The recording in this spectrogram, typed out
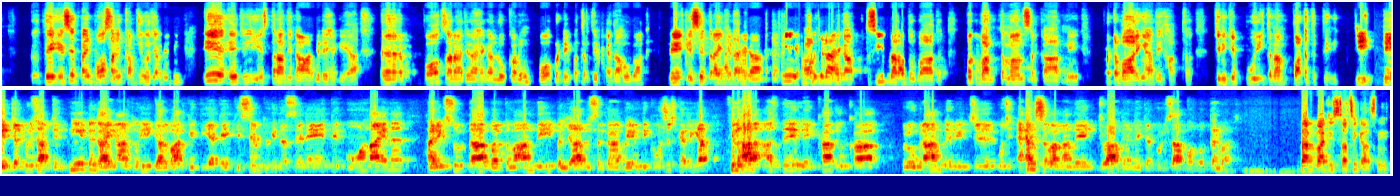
ਤੇ ਇਸੇ ਤਰ੍ਹਾਂ ਹੀ ਬਹੁਤ ਸਾਰੇ ਕਬਜ਼ੇ ਹੋ ਜਾਂਦੇ ਸੀ। ਇਹ ਜੀ ਇਸ ਤਰ੍ਹਾਂ ਦੇ ਨਾਲ ਜਿਹੜੇ ਹੈਗੇ ਆ ਅਹ, ਬਹੁਤ ਸਾਰਾ ਜਿਹੜਾ ਹੈਗਾ ਲੋਕਾਂ ਨੂੰ ਬਹੁਤ ਵੱਡੇ ਪੱਧਰ ਤੇ ਫਾਇਦਾ ਹੋਊਗਾ। ਤੇ ਇਸੇ ਤਰ੍ਹਾਂ ਹੀ ਜਿਹੜਾ ਹੈਗਾ ਕਿ ਹੁਣ ਜਿਹੜਾ ਹੈਗਾ ਤਹਿਸੀਲਦਾਰਾਂ ਤੋਂ ਬਾਅਦ ਭਗਵੰਤ ਮਾਨ ਸਰਕਾਰ ਨੇ ਪਟਵਾਰੀਆਂ ਦੇ ਹੱਥ ਜਾਣੀ ਕਿ ਪੂਰੀ ਤਰ੍ਹਾਂ ਵੱਢ ਦਿੱਤੇ ਨੇ। ਜੀ। ਤੇ ਜਗਪੁਰੀ ਸਾਹਿਬ ਜਿੰਨੀ ਡੰਗਾਈ ਨਾਲ ਤੁਸੀਂ ਗੱਲਬਾਤ ਕੀਤੀ ਹੈ ਕਿ ਕਿਸੇ ਵੀ ਤੁਸੀਂ ਦੱਸੇ ਨੇ ਤੇ ਆਨਲਾਈਨ ਹਰ ਇੱਕ ਸੁਵਿਧਾ ਵਰਤਮਾਨ ਦੀ ਪੰਜਾਬ ਦੀ ਸਰਕਾਰ ਦੇਣ ਦੀ ਕੋਸ਼ਿਸ਼ ਕਰ ਰਹੀ ਆ। ਫਿਲਹਾਲ ਅੱਜ ਦੇ ਲੇਖਾ ਜੋਖਾ ਪ੍ਰੋਗਰਾਮ ਦੇ ਵਿੱਚ ਕੁਝ ਅਹਿਮ ਸਵਾਲਾਂ ਦੇ ਜਵਾਬ ਦੇਣ ਲਈ ਜਗਪੁਰੀ ਸਾਹਿਬ ਬਹੁਤ ਬਹੁਤ ਧੰਨਵਾਦ ਧੰਨਵਾਦ ਜੀ ਸਤਿ ਸ਼੍ਰੀ ਅਕਾਲ ਸਿੰਘ ਜੀ।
